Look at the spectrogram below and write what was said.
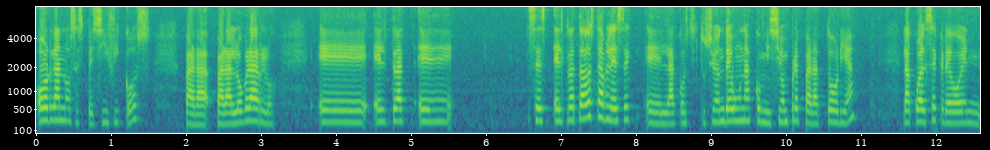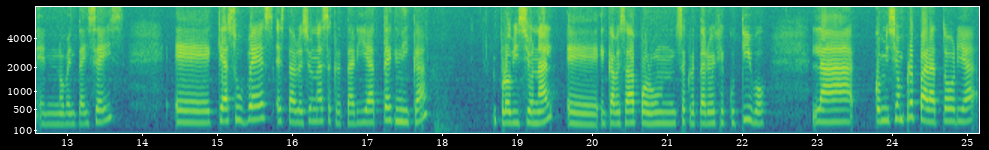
órganos específicos para, lograrlo. Eh, el, el, tratado establece la constitución de una comisión preparatoria, la cual se creó en, en 96, que a su vez estableció una secretaría técnica provisional eh, encabezada por un secretario ejecutivo. La comisión preparatoria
